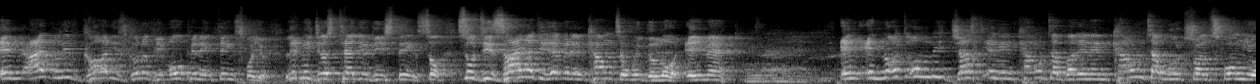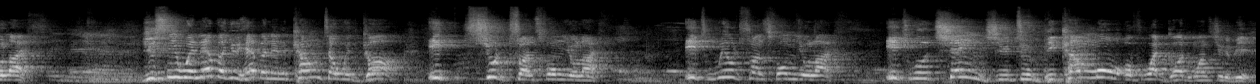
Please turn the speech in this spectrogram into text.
And I believe God is going to be opening things for you. Let me just tell you these things. So, so desire to have an encounter with the Lord. Amen. Amen. And, and not only just an encounter, but an encounter will transform your life. Amen. You see, whenever you have an encounter with God, it should transform your life. It will transform your life it will change you to become more of what God wants you to be.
